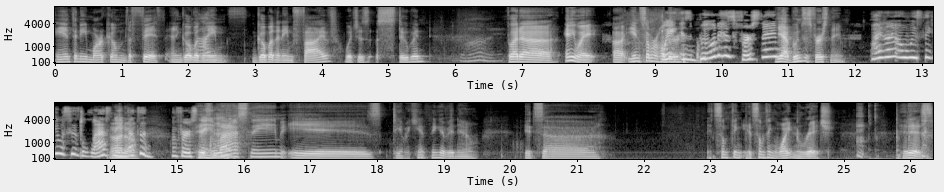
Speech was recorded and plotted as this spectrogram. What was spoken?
Anthony Markham the Fifth, and go by the name Yikes. Go by the name Five, which is stupid. Why? But uh, anyway, uh, Ian Somerhalder. Wait, is Boone his first name? yeah, Boone's his first name. Why did I always think it was his last name? know. That's a first His name. last name is damn. I can't think of it now. It's uh, it's something. It's something white and rich. It is,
